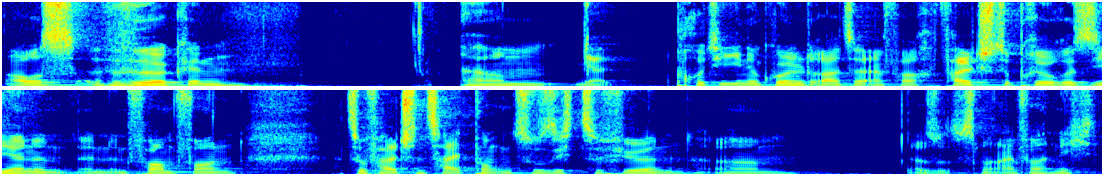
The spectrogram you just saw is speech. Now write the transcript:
auswirken. Ähm, ja, Proteine, Kohlenhydrate einfach falsch zu priorisieren in, in, Form von zu falschen Zeitpunkten zu sich zu führen. Ähm, also, dass man einfach nicht,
